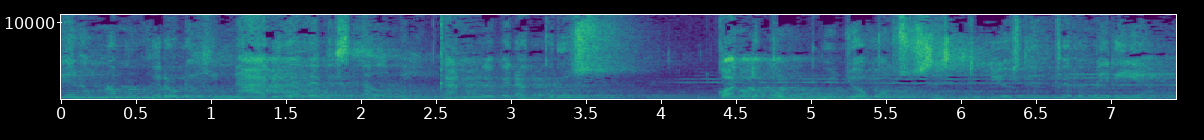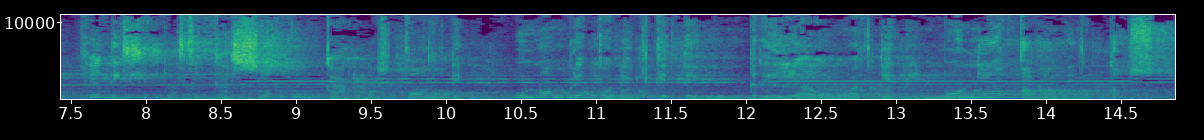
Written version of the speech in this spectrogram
era una mujer originaria del estado mexicano de Veracruz, cuando concluyó con sus estudios de enfermería, Felicita se casó con Carlos Conde, un hombre con el que tendría un matrimonio tormentoso.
